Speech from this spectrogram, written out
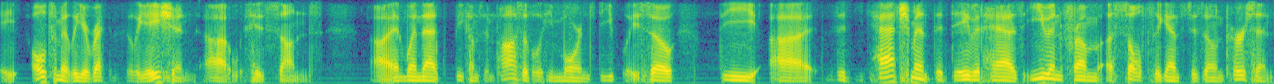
a, ultimately a reconciliation uh, with his sons. Uh, and when that becomes impossible, he mourns deeply. So the uh, the detachment that David has, even from assaults against his own person,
